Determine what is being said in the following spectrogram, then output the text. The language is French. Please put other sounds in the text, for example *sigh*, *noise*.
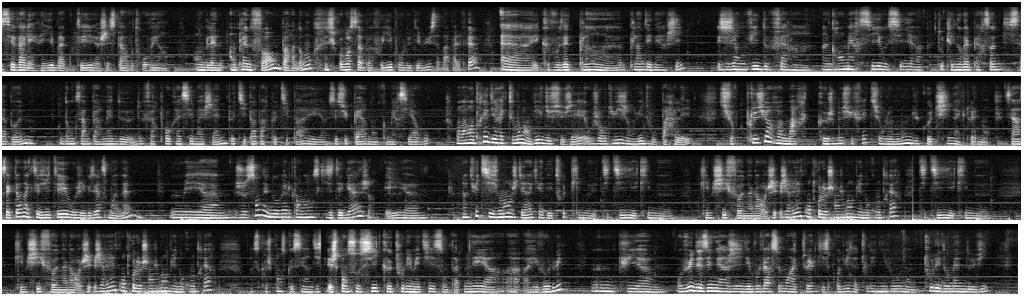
c'est Valérie. Bah écoutez, j'espère vous trouver en, pleine, forme, pardon. *laughs* Je commence à bafouiller pour le début, ça va pas le faire. Euh, et que vous êtes plein, euh, plein d'énergie. J'ai envie de faire un, grand merci aussi à toutes les nouvelles personnes qui s'abonnent. Donc ça me permet de, faire progresser ma chaîne petit pas par petit pas et euh, c'est super, donc merci à vous. On va rentrer directement dans le vif du sujet. Aujourd'hui j'ai envie de vous parler sur plusieurs remarques que je me suis faites sur le monde du coaching actuellement. C'est un secteur d'activité où j'exerce moi-même, mais euh, je sens des nouvelles tendances qui se dégagent et euh, intuitivement je dirais qu'il y a des trucs qui me titillent et qui me, qui me chiffonnent. Alors j'ai rien contre le changement, bien au contraire, titille et qui me qui me chiffonne. Alors, j'ai rien contre le changement, bien au contraire, parce que je pense que c'est indispensable. Et je pense aussi que tous les métiers sont amenés à, évoluer. Hum, puis, euh, au vu des énergies, des bouleversements actuels qui se produisent à tous les niveaux, dans tous les domaines de vie,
